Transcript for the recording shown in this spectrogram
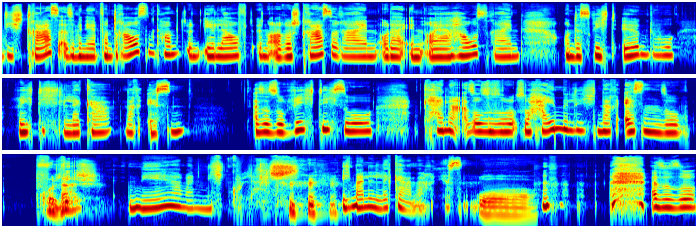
die Straße, also wenn ihr von draußen kommt und ihr lauft in eure Straße rein oder in euer Haus rein und es riecht irgendwo richtig lecker nach Essen? Also so richtig so, keine, also so, so heimelig nach Essen, so. Collage. Nee, aber nicht Gulasch. Ich meine lecker nach Essen. Oh. Also so,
